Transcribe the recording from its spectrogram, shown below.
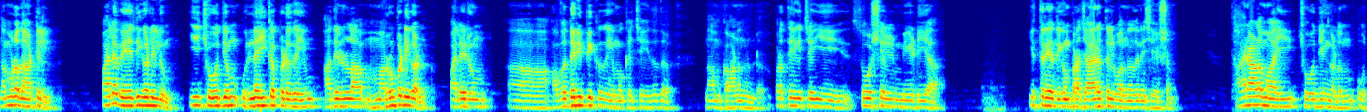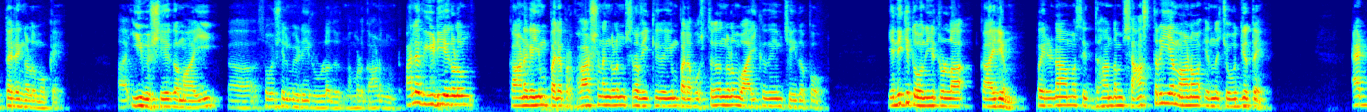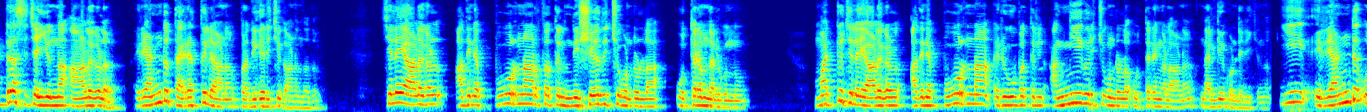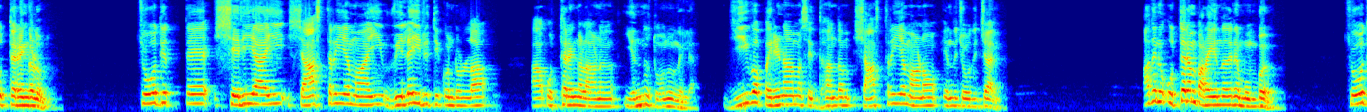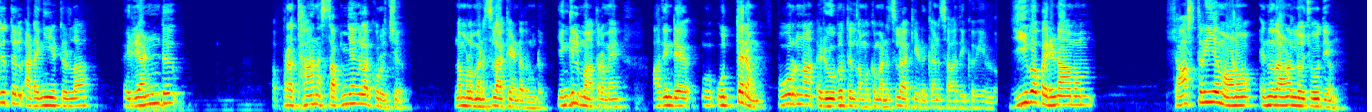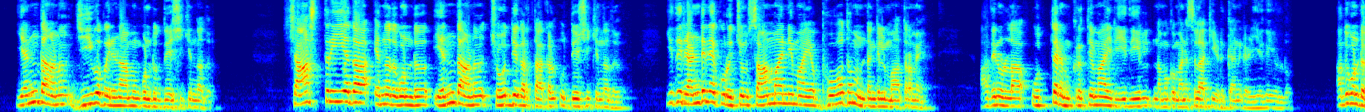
നമ്മുടെ നാട്ടിൽ പല വേദികളിലും ഈ ചോദ്യം ഉന്നയിക്കപ്പെടുകയും അതിനുള്ള മറുപടികൾ പലരും അവതരിപ്പിക്കുകയും ഒക്കെ ചെയ്തത് നാം കാണുന്നുണ്ട്. പ്രത്യേകിച്ച് ഈ സോഷ്യൽ മീഡിയ ഇത്രയധികം പ്രചാരത്തിൽ വന്നതിന് ശേഷം ധാരാളമായി ചോദ്യങ്ങളും ഉത്തരങ്ങളും ഒക്കെ ഈ വിഷയകമായി സോഷ്യൽ മീഡിയയിലുള്ളത് നമ്മൾ കാണുന്നുണ്ട്. പല വീഡിയോകളും കാണുകയും പല പ്രഭാഷണങ്ങളും ശ്രവിക്കുകയും പല പുസ്തകങ്ങളും വായിക്കുകയും ചെയ്തപ്പോൾ എനിക്ക് തോന്നിയിട്ടുള്ള കാര്യം പരിണാമ സിദ്ധാന്തം ശാസ്ത്രീയമാണോ എന്ന ചോദ്യത്തെ അഡ്രസ് ചെയ്യുന്ന ആളുകൾ രണ്ടു തരത്തിലാണ് പ്രതികരിച്ചു കാണുന്നത്. ചില ആളുകൾ അതിനെ പൂർണാർത്ഥത്തിൽ നിഷേധിച്ചുകൊണ്ടുള്ള ഉത്തരം നൽകുന്നു. മറ്റു ചില ആളുകൾ അതിനെ പൂർണ രൂപത്തിൽ അംഗീകരിച്ചുകൊണ്ടുള്ള ഉത്തരങ്ങളാണ് നൽകിക്കൊണ്ടിരിക്കുന്നത്. ഈ രണ്ട് ഉത്തരങ്ങളും ചോദ്യത്തെ ശരിയായി ശാസ്ത്രീയമായി വിലയിരുത്തിക്കൊണ്ടുള്ള ഉത്തരങ്ങളാണ് എന്ന് തോന്നുന്നില്ല. ജീവപരിണാമ സിദ്ധാന്തം ശാസ്ത്രീയമാണോ എന്ന് ചോദിച്ചാൽ അതിന് ഉത്തരം പറയുന്നതിന് മുമ്പ് ചോദ്യത്തിൽ അടങ്ങിയിട്ടുള്ള രണ്ട് പ്രധാന സംജ്ഞകളെക്കുറിച്ച് നമ്മൾ മനസ്സിലാക്കേണ്ടതുണ്ട്. എങ്കിൽ മാത്രമേ അതിന്റെ ഉത്തരം പൂർണ രൂപത്തിൽ നമുക്ക് മനസ്സിലാക്കിയെടുക്കാൻ സാധിക്കുകയുള്ളൂ. ജീവപരിണാമം ശാസ്ത്രീയമാണോ എന്നതാണല്ലോ ചോദ്യം. എന്താണ് ജീവപരിണാമം കൊണ്ട് ഉദ്ദേശിക്കുന്നത്? ശാസ്ത്രീയത എന്നതുകൊണ്ട് എന്താണ് ചോദ്യകർത്താക്കൾ ഉദ്ദേശിക്കുന്നത്? ഇത് രണ്ടിനെക്കുറിച്ചും സാമാന്യമായ ബോധമുണ്ടെങ്കിൽ മാത്രമേ അതിനുള്ള ഉത്തരം കൃത്യമായ രീതിയിൽ നമുക്ക് മനസ്സിലാക്കിയെടുക്കാൻ കഴിയുകയുള്ളൂ. അതുകൊണ്ട്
